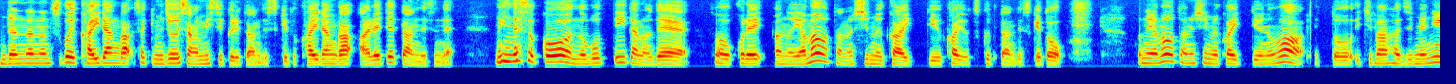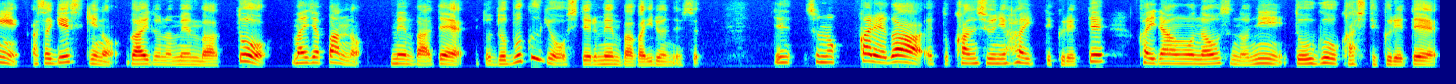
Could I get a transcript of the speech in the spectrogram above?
だんだんだんすごい階段が、さっきもジョイさんが見せてくれたんですけど、階段が荒れてたんですね。みんなそこを登っていたので、そう、これ、あの、山を楽しむ会っていう会を作ったんですけど、この山を楽しむ会っていうのは、えっと、一番初めに、朝ゲスキのガイドのメンバーと、マイジャパンのメンバーで、えっと、土木業をしているメンバーがいるんです。で、その彼が、えっと、監修に入ってくれて、階段を直すのに道具を貸してくれて、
